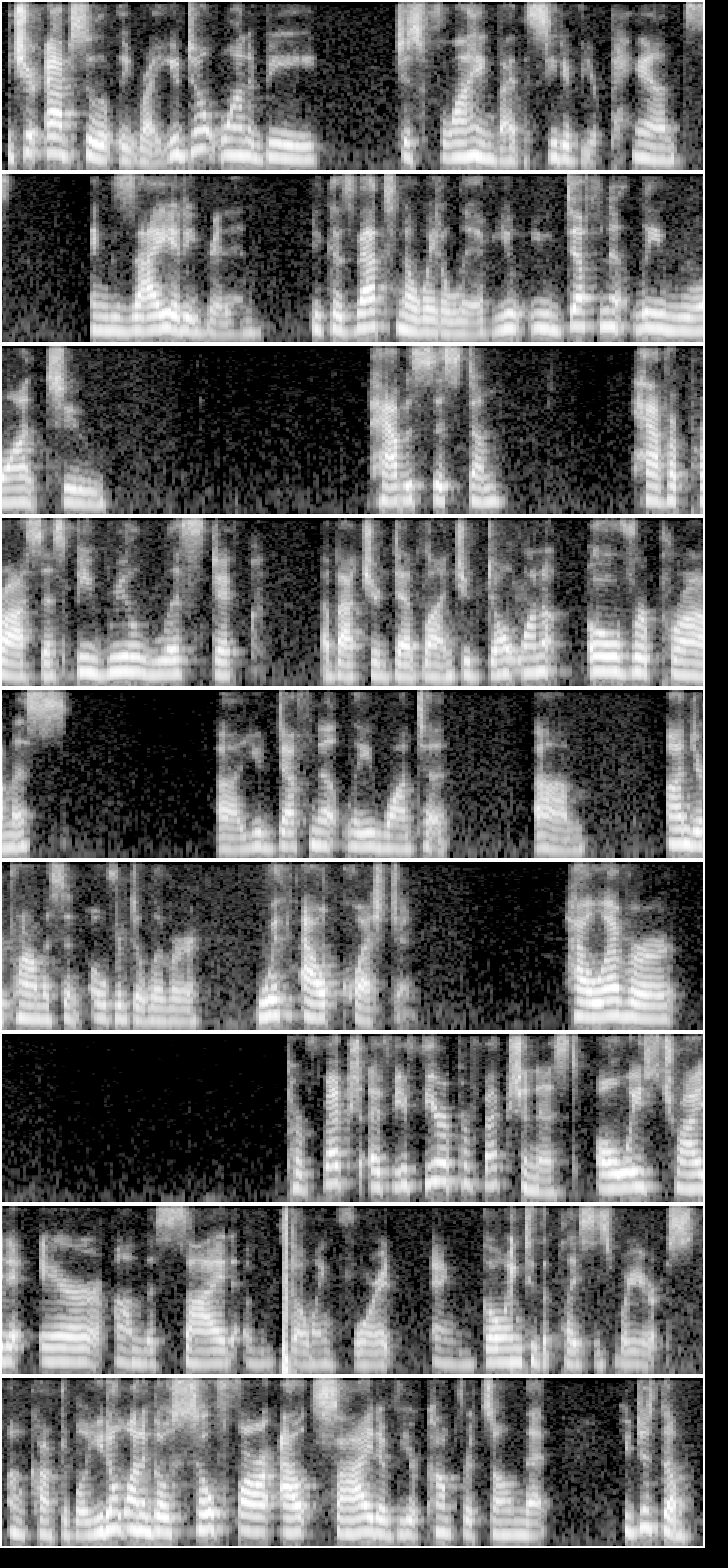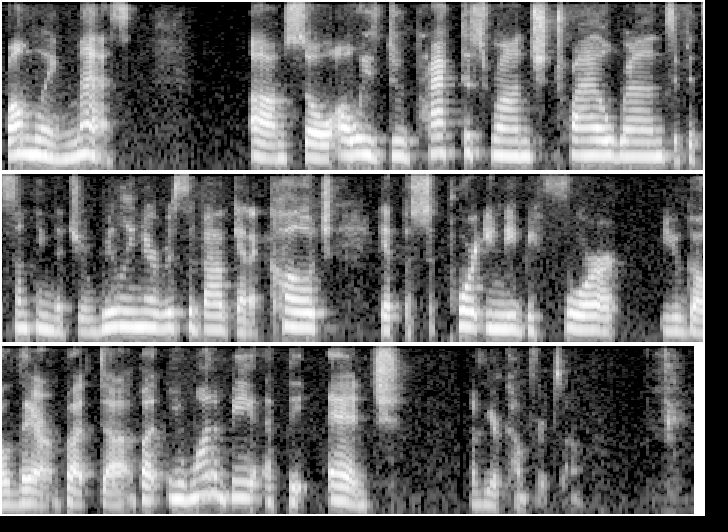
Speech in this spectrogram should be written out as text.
But you're absolutely right. You don't want to be just flying by the seat of your pants, anxiety ridden, because that's no way to live. You you definitely want to have a system, have a process, be realistic about your deadlines. You don't want to overpromise. Uh, you definitely want to um, under promise and over deliver without question. However, perfection if, if you're a perfectionist always try to err on the side of going for it and going to the places where you're uncomfortable. You don't want to go so far outside of your comfort zone that you're just a bumbling mess. Um, so always do practice runs trial runs. If it's something that you're really nervous about get a coach get the support you need before you go there but uh, but you want to be at the edge of your comfort zone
